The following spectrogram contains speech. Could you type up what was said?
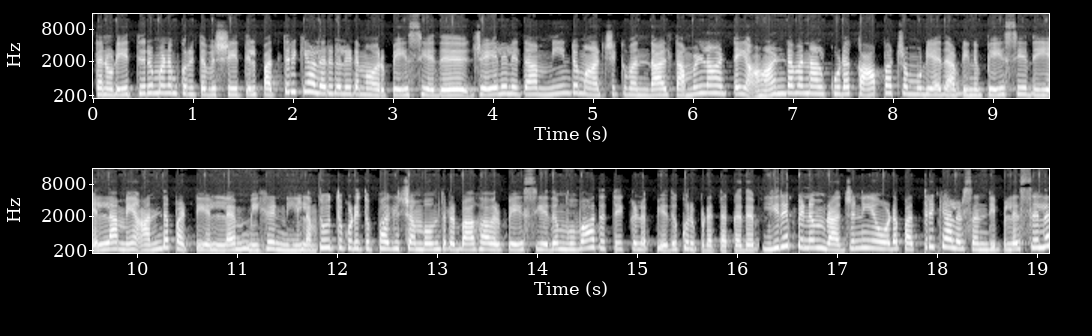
தன்னுடைய திருமணம் குறித்த விஷயத்தில் பத்திரிகையாளர்களிடம் அவர் பேசியது ஜெயலலிதா மீண்டும் ஆட்சிக்கு வந்தால் தமிழ்நாட்டை ஆண்டவனால் கூட காப்பாற்ற முடியாது அப்படின்னு பேசியது எல்லாமே அந்த பட்டியலில் மிக நீளம். தூத்துக்குடி துப்பாக்கி சம்பவம் தொடர்பாக அவர் பேசியதும் விவாதத்தை கிளப்பியது குறிப்பிடத்தக்கது. இருப்பினும் ரஜினியோட பத்திரிகையாளர் சந்திப்பில் சில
